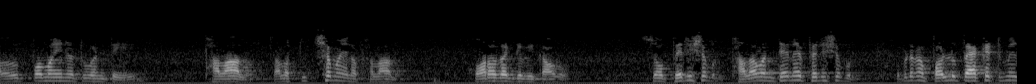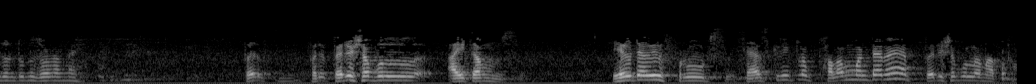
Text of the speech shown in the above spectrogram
అల్పమైనటువంటి ఫలాలు చాలా తుచ్చమైన ఫలాలు కోరదగ్గవి కావు. So perishable. ఫలం అంటేనే పెరిషబుల్. ఎప్పుడైనా పళ్ళు ప్యాకెట్ మీద ఉంటుంది చూడండి. Perishable items. ఏమిటవి? ఫ్రూట్స్. సాంస్క్రిట్లో ఫలం అంటేనే పెరిషబుల్ అని అర్థం.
